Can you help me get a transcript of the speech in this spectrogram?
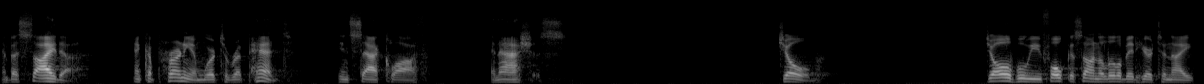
and Bethsaida and Capernaum were to repent in sackcloth and ashes. Job. Job, who we focus on a little bit here tonight,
